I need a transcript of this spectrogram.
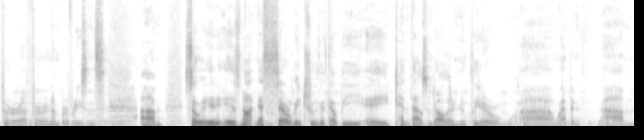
for uh, for a number of reasons. Um, so it is not necessarily true that there'll be a $10,000 nuclear uh, weapon. Um,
